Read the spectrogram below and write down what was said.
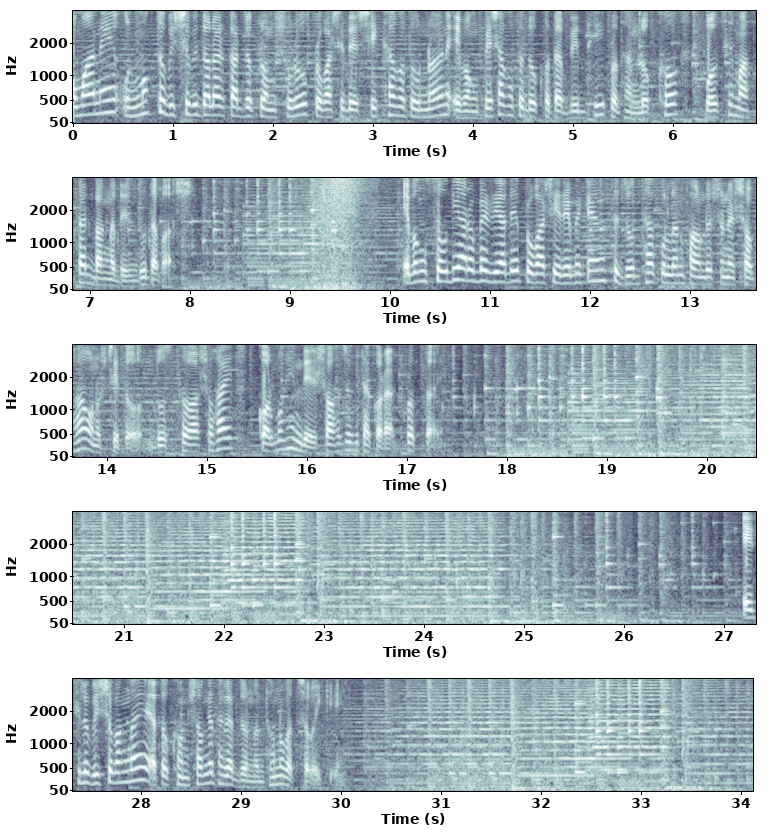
ওমানে উন্মুক্ত বিশ্ববিদ্যালয়ের কার্যক্রম শুরু। প্রবাসীদের শিক্ষাগত উন্নয়ন এবং পেশাগত দক্ষতা বৃদ্ধি প্রধান লক্ষ্য, বলছে মাস্কাট বাংলাদেশ দূতাবাস। এবং সৌদি আরবের রিয়াদে প্রবাসী রেমিটেন্স যোদ্ধা কল্যাণ ফাউন্ডেশনের সভা অনুষ্ঠিত। দুস্থ অসহায় কর্মহীনদের সহযোগিতা করার প্রত্যয়। এই ছিল বিশ্ব বাংলায় এতক্ষণ সঙ্গে থাকার জন্য ধন্যবাদ সবাইকে।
